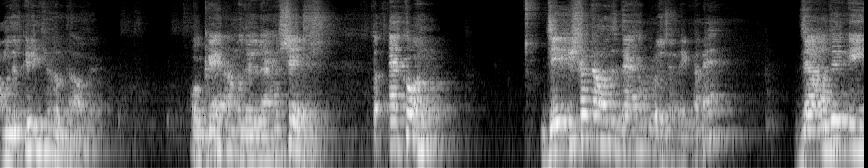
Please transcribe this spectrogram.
আমাদেরকে লিখে ফেলতে হবে। ওকে আমাদের লেখা শেষ। তো এখন যে বিষয়টা আমাদের দেখা প্রয়োজন এখানে, যে আমাদের এই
